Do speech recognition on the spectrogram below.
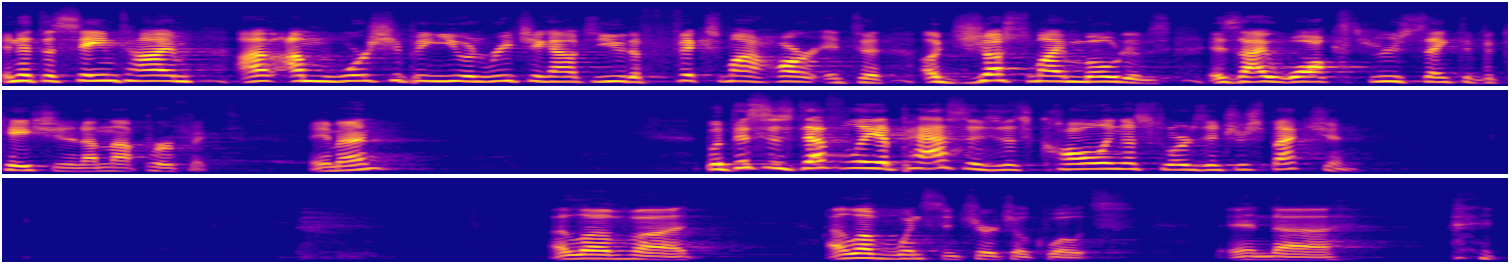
And at the same time, I'm worshiping you and reaching out to you to fix my heart and to adjust my motives as I walk through sanctification and I'm not perfect. Amen? But this is definitely a passage that's calling us towards introspection. I love, uh, I love Winston Churchill quotes. And uh,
